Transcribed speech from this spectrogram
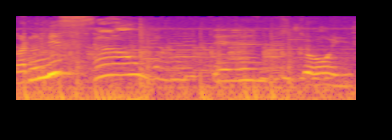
Agora missão deles dois.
